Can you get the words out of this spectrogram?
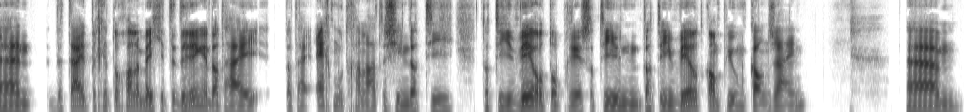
En de tijd begint toch wel een beetje te dringen dat hij, dat hij echt moet gaan laten zien dat hij, dat hij een wereldtopper is, dat hij een, dat hij een wereldkampioen kan zijn. Um,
